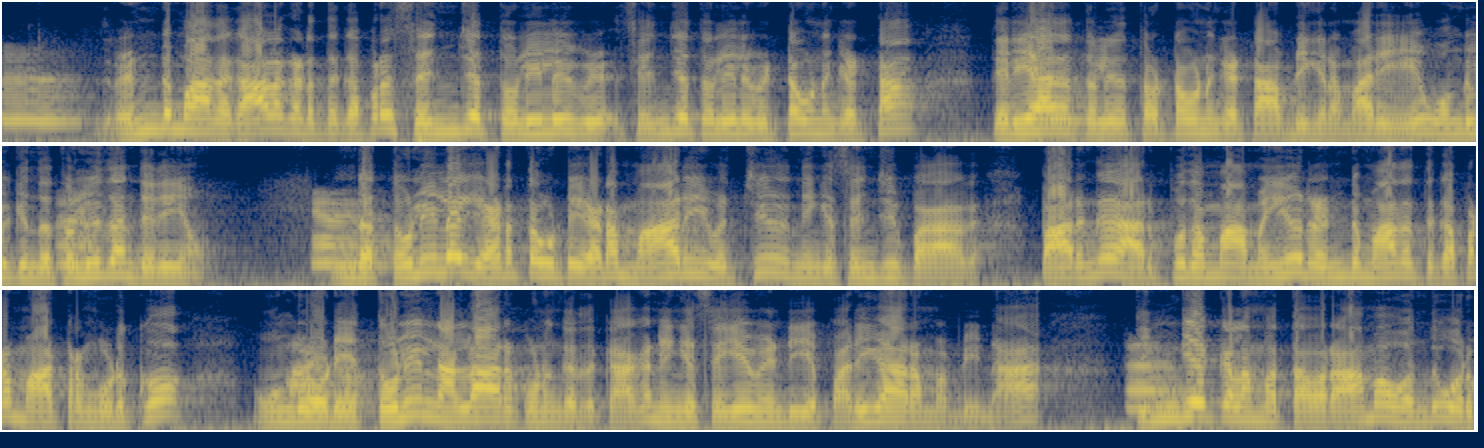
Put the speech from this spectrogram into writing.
ம், ரெண்டு மாத காலகட்டத்துக்கு அப்புறம் செஞ்ச தொழில் செஞ்ச தொழிலை விட்டவனு கேட்டான் தெரியாத தொழில் தொட்டவனு கேட்டான் அப்படிங்கிற மாதிரி உங்களுக்கு இந்த தொழில் தான் தெரியும். இந்த தொழிலை இடத்த விட்டு இடம் மாறி வச்சு நீங்க செஞ்சு பா பாருங்க அற்புதமா அமையும். ரெண்டு மாதத்துக்கு அப்புறம் மாற்றம் கொடுக்கும். உங்களுடைய தொழில் நல்லா இருக்கணுங்கிறதுக்காக நீங்க செய்ய வேண்டிய பரிகாரம் அப்படின்னா திங்கட்கிழமை தவறாம வந்து ஒரு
